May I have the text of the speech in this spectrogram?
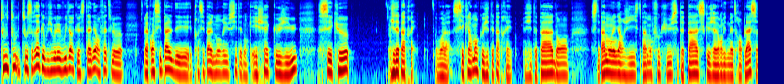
tout, tout, tout c'est ça que je voulais vous dire que cette année en fait la principale des principales non réussites et donc échecs que j'ai eu, c'est que j'étais pas prêt. Voilà, c'est clairement que j'étais pas prêt. J'étais pas dans c'était pas mon énergie, c'était pas mon focus, c'était pas ce que j'avais envie de mettre en place,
